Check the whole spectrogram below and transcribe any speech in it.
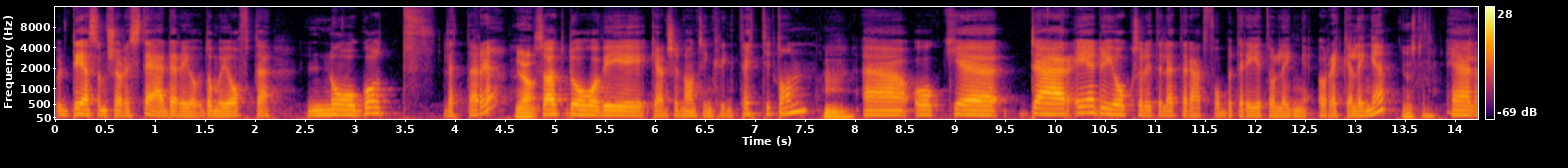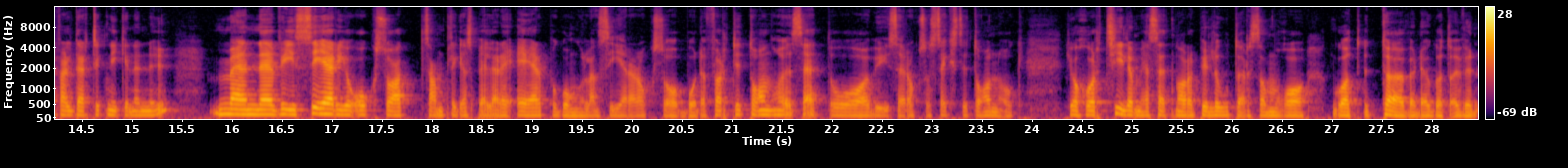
det som kör i städer, är, de är ju ofta något lättare. Ja. Så att då har vi kanske någonting kring 30 ton. Eh, och eh, där är det ju också lite lättare att få batteriet att, länge, att räcka länge. Just det. I alla fall där tekniken är nu. Men eh, vi ser ju också att samtliga spelare är på gång och lanserar också både 40 ton har jag sett och vi ser också 60 ton och jag har till och med sett några piloter som har gått utöver det och gått över,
